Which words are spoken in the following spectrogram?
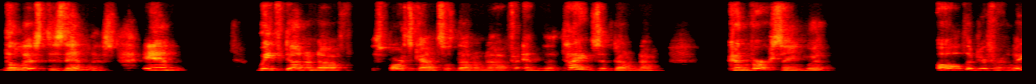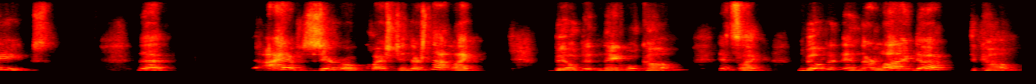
The list is endless. And we've done enough, the Sports Council's done enough, and the Titans have done enough conversing with all the different leagues that I have zero question. There's not like build it and they will come. It's like build it and they're lined up to come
